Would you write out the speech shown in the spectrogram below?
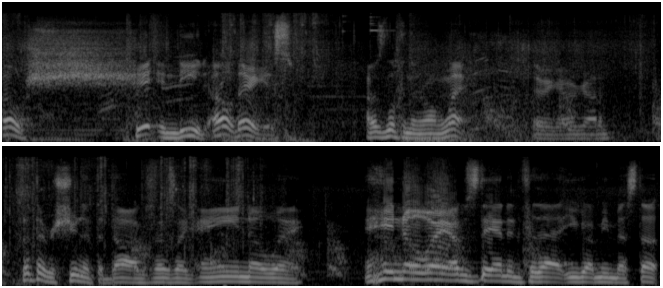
Oh, shit, indeed. Oh, there he is. I was looking the wrong way. There we go, I got him. I thought they were shooting at the dogs. I was like, ain't no way. Ain't no way I'm standing for that. You got me messed up.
